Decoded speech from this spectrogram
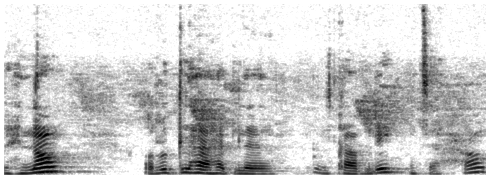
هنا نرد لها هاد ال- الكابلي نتاعها.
